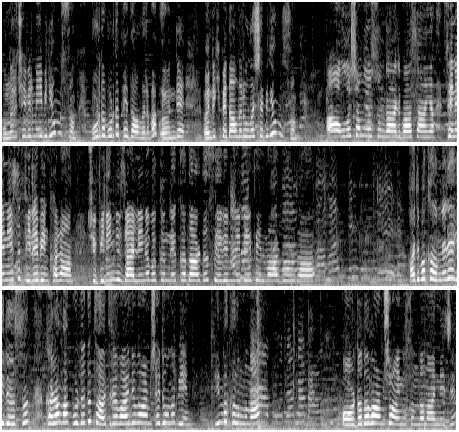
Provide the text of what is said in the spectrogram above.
Bunları çevirmeyi biliyor musun? Burada burada pedalları bak önde. Öndeki pedallara ulaşabiliyor musun? Aa ulaşamıyorsun galiba sen ya. Sen en iyisi file bin Karan. Şu filin güzelliğine bakın ne kadar da sevimli bir fil var burada. Hadi bakalım nereye gidiyorsun? Karan bak burada da tatilevali varmış. Hadi ona bin. Bin bakalım buna. Orada da varmış aynısından anneciğim.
